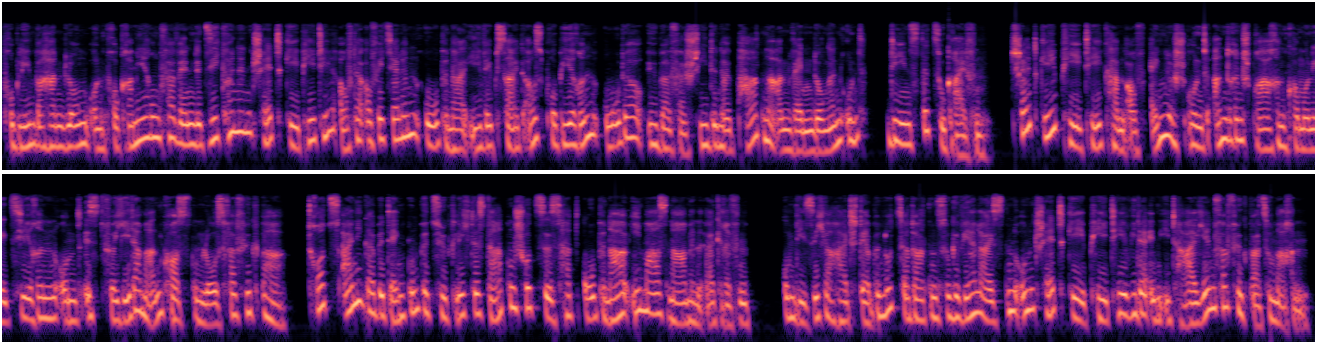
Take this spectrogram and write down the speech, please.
Problembehandlung und Programmierung verwendet. Sie können ChatGPT auf der offiziellen OpenAI-Website ausprobieren oder über verschiedene Partneranwendungen und Dienste zugreifen. ChatGPT kann auf Englisch und anderen Sprachen kommunizieren und ist für jedermann kostenlos verfügbar. Trotz einiger Bedenken bezüglich des Datenschutzes hat OpenAI Maßnahmen ergriffen, um die Sicherheit der Benutzerdaten zu gewährleisten und ChatGPT wieder in Italien verfügbar zu machen.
